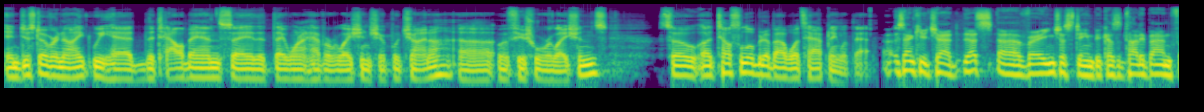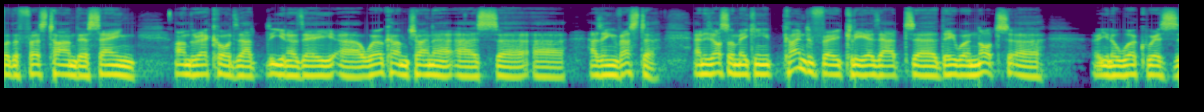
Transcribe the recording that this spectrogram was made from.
And just overnight, we had the Taliban say that they want to have a relationship with China, uh, official relations. So uh, tell us a little bit about what's happening with that. Uh, thank you, Chad. That's uh, very interesting because the Taliban, for the first time, they're saying on the record that you know they uh, welcome China as uh, uh, as an investor, and is also making it kind of very clear that they will not. you know, work with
